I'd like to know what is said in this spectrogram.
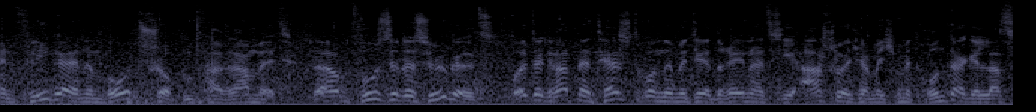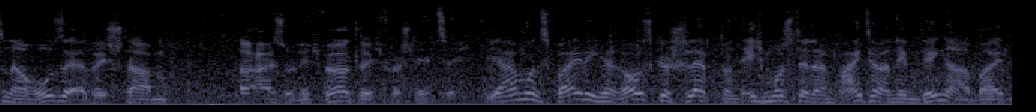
einen Flieger in einem Bootsschuppen verrammelt. Da am Fuße des Hügels. Wollte gerade eine Testrunde mit dir drehen, als die Arschlöcher mich mit runtergelassener Hose erwischt haben. Also nicht wörtlich, versteht sich. Wir haben uns beide hier rausgeschleppt und ich musste dann weiter an dem Ding arbeiten,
